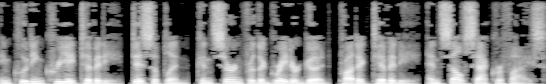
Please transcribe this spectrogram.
including creativity, discipline, concern for the greater good, productivity, and self-sacrifice.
